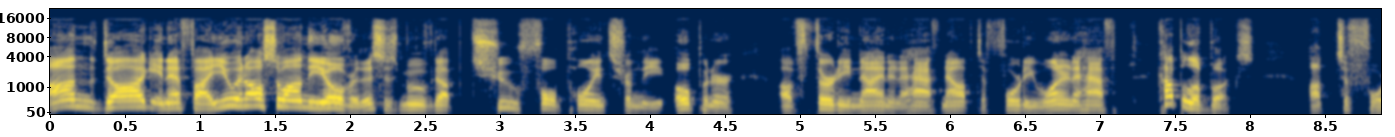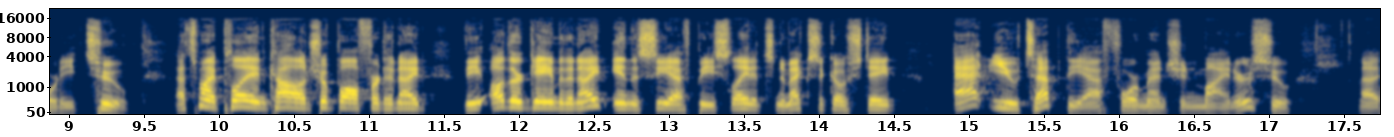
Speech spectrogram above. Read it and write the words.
on the dog in FIU and also on the over. This has moved up two full points from the opener of 39 and a half, now up to 41 and a half. Couple of books up to 42. That's my play in college football for tonight. The other game of the night in the CFB slate, it's New Mexico State at UTEP, the aforementioned Miners, who uh,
